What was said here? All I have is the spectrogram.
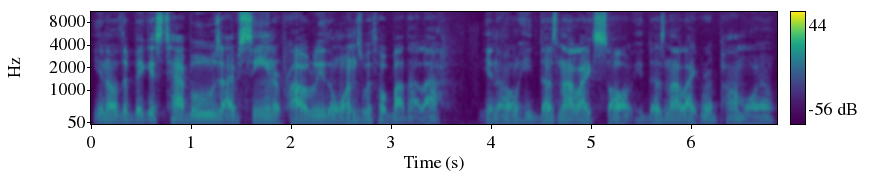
you know, the biggest taboos I've seen are probably the ones with Obatala you know, he does not like salt. He does not like red palm oil.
